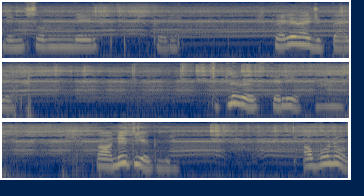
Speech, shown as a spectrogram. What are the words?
Benim sorunum değil. Şüpheli. Şüpheli ve cübbeli. Cübbeli ve öfkeli. Daha ne diyebilirim? Abone ol.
